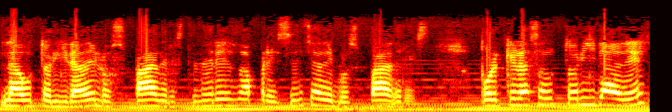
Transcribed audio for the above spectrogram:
la autoridad de los padres, tener esa presencia de los padres, porque las autoridades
